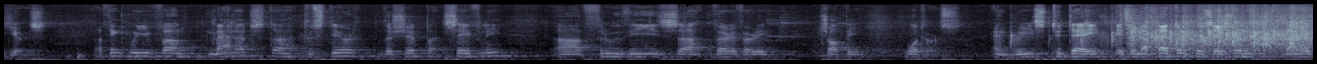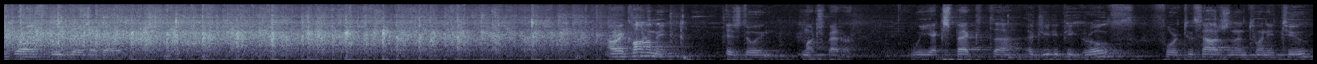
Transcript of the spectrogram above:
years. I think we've um, managed uh, to steer the ship safely uh, through these very, very choppy waters. And Greece today is in a better position than it was three years ago. Our economy is doing much better. We expect uh, a GDP growth for 2022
